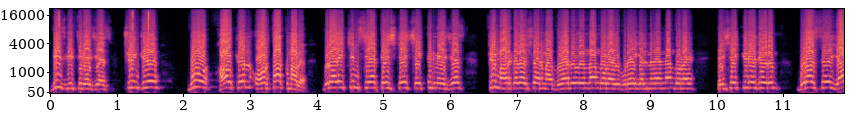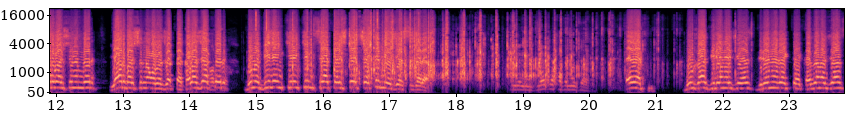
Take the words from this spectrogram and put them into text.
biz bitireceğiz. Çünkü bu halkın ortak malı. Burayı kimseye peşkeş çektirmeyeceğiz. Tüm arkadaşlarıma duyarlılığından dolayı, buraya gelmelerinden dolayı teşekkür ediyorum. Burası Yarbaşı'nındır. Yarbaşı'nın olacak da kalacaktır. Bunu bilin ki kimseye peşkeş çektirmeyeceğiz sizlere. Evet. Burada direneceğiz. Direnerek de kazanacağız.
